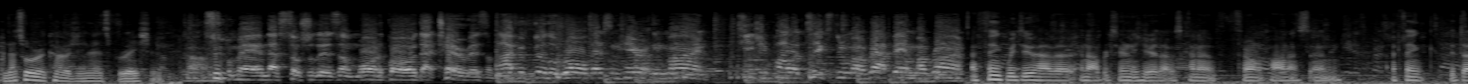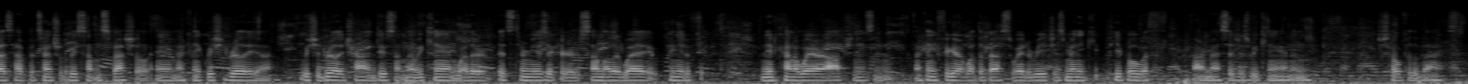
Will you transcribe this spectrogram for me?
And that's what we're encouraging, that inspiration. Superman, that's socialism, waterboard, that terrorism. I fulfill the role that's inherently mine, teaching politics through my rap and my rhyme. I think we do have a, an opportunity here that was kind of thrown upon us, and I think it does have potential to be something special. And I think we should really, uh, we should really try and do something that we can, whether it's through music or some other way. We need to, we need to kind of weigh our options, and I think figure out what the best way to reach as many people with our message as we can, and just hope for the best.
